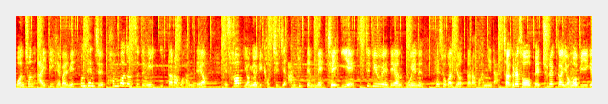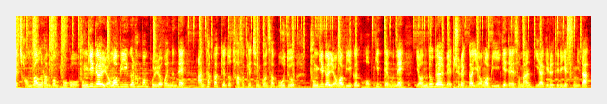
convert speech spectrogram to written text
원천 IP 개발 및 콘텐츠 컨버전스 등이 있다라고 하는데요. 사업 영역이 겹치지 않기 때문에 제2의 스튜디오에 대한 오해는 해소가 되었다라고 합니다. 자, 그래서 매출액과 영업이익의 전망을 한번 보고 분기별 영업이익을 한번 보려고 했는데 안타깝게도 다섯 개 증권사 모두 분기별 영업이익은 없기 때문에 연도별 매출액과 영업이익에 대해서만 이야기를 드리겠습니다.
